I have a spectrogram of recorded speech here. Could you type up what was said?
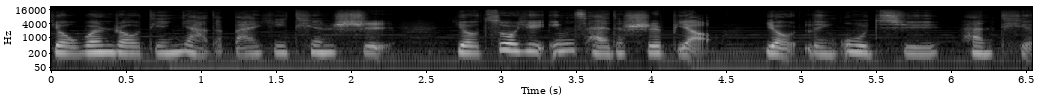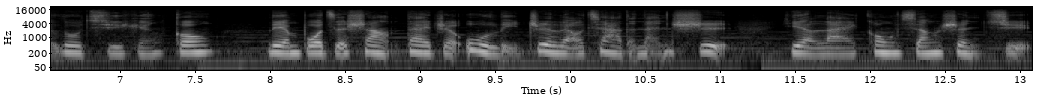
有温柔典雅的白衣天使，有坐育英才的师表。有林务局和铁路局员工，连脖子上戴着物理治疗架的男士也来共襄盛举。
